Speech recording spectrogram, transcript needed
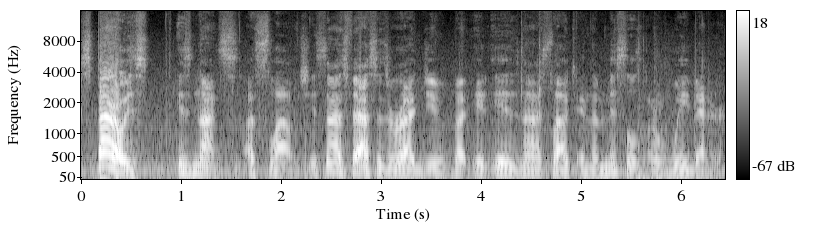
Sparrow is is not a slouch. It's not as fast as a Raiju, but it is not a slouch, and the missiles are way better.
